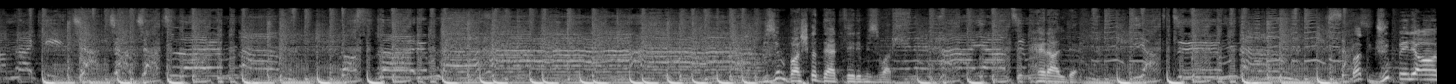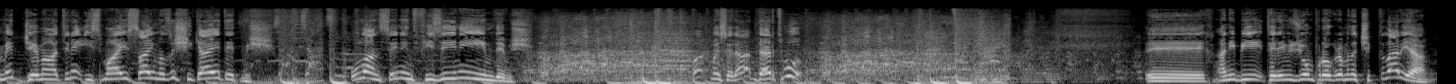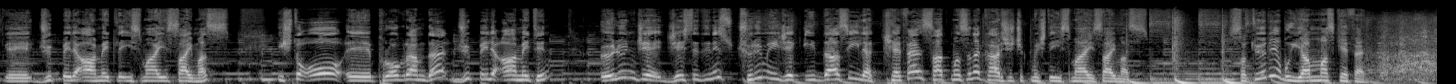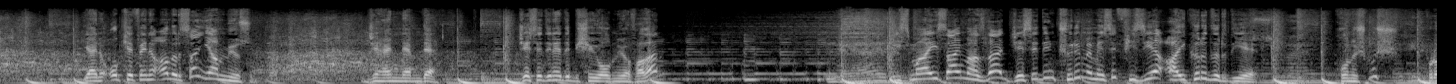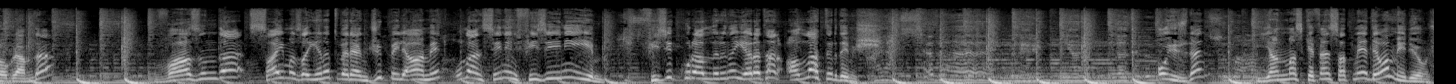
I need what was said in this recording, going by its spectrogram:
Bizim başka dertlerimiz var herhalde. Bak Cübbeli Ahmet cemaatine İsmail Saymaz'ı şikayet etmiş. Ulan senin fiziğini yiyeyim demiş. Bak mesela dert bu. Ee, hani bir televizyon programına çıktılar ya e, Cübbeli Ahmet'le İsmail Saymaz. İşte o e, programda Cübbeli Ahmet'in ölünce cesediniz çürümeyecek iddiasıyla kefen satmasına karşı çıkmıştı İsmail Saymaz. Satıyordu ya bu yanmaz kefen. Yani o kefeni alırsan yanmıyorsun. Cehennemde. Cesedine de bir şey olmuyor falan. İsmail Saymaz da cesedin çürümemesi fiziğe aykırıdır diye konuşmuş programda. Vaazında Saymaz'a yanıt veren Cübbeli Ahmet ulan senin fiziğini yiyeyim. Fizik kurallarını yaratan Allah'tır demiş. O yüzden yanmaz kefen satmaya devam mı ediyormuş?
